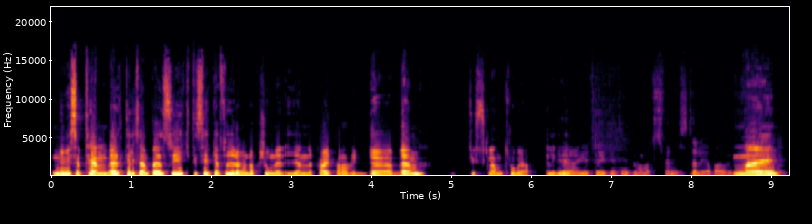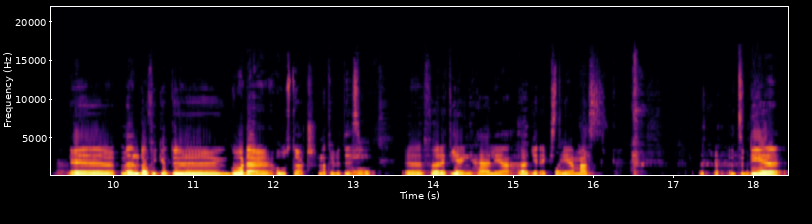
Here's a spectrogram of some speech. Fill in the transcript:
nu i september till exempel så gick det cirka 400 personer i en Pride-parad i Döben. Tyskland tror jag i. Ja, jag, tror, jag tänkte att det var något svenskt ställe. Jag bara... Nej, Mm. eh, men de fick ju inte gå där ostört naturligtvis. Eh, för ett gäng härliga högerextrema. Så det...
